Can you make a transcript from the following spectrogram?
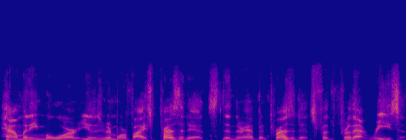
how many more, you know, there's been more vice presidents than there have been presidents for for that reason.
